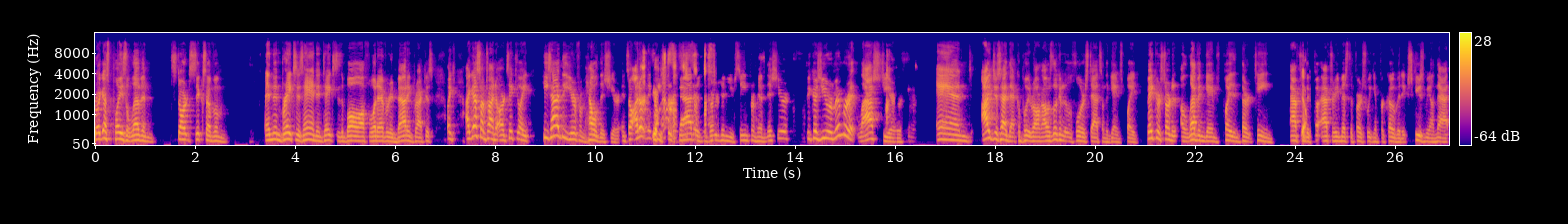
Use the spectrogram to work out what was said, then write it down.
I guess plays 11, starts six of them and then breaks his hand and takes the ball off whatever in batting practice. Like, I guess I'm trying to articulate he's had the year from hell this year. And so I don't think he's as bad as the version you've seen from him this year because you remember it last year. And I just had that completely wrong. I was looking at the floor stats on the games played. Baker started 11 games, played in 13 after Yeah. the after he missed the first weekend for COVID. Excuse me on that,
